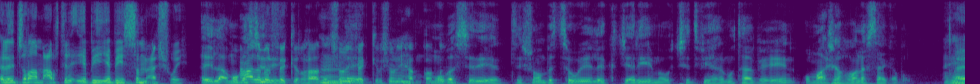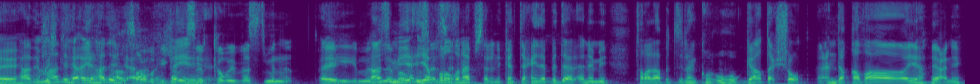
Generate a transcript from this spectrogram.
الإجرام عرفت اللي يبي يبي سمعة شوي إي لا مو بس عالم كذي. الفكر هذا مم. شلون. يفكر شلون يحقق مو بس كذي أنت شلون بتسوي لك جريمة وتشد فيها المتابعين وما شافوا نفسها قبل إيه، هذه مشكلة هذه أي هذه هذا صعب. صوبك. يصير قوي بس من اي اي لازم يفرض. نفسه لانك انت الحين إذا بدأ الأنمي ترى لابد انه يكون هو قاطع شوط عنده قضايا يعني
